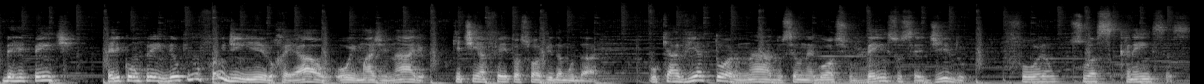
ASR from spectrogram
De repente, ele compreendeu que não foi o dinheiro real ou imaginário que tinha feito a sua vida mudar. O que havia tornado seu negócio bem sucedido foram suas crenças,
